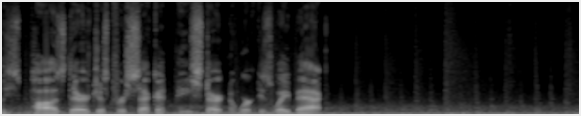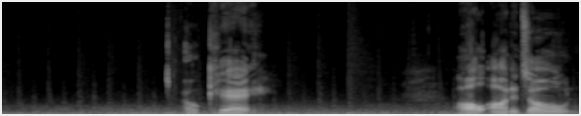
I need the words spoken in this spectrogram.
He's paused there just for a second. He's starting to work his way back. Okay. All on its own.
